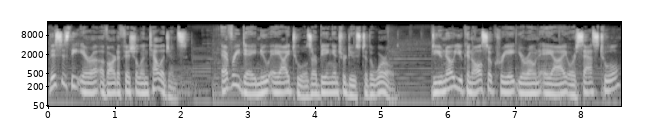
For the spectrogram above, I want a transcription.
This is the era of artificial intelligence. Every day, new AI tools are being introduced to the world. Do you know you can also create your own AI or SaaS tool?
